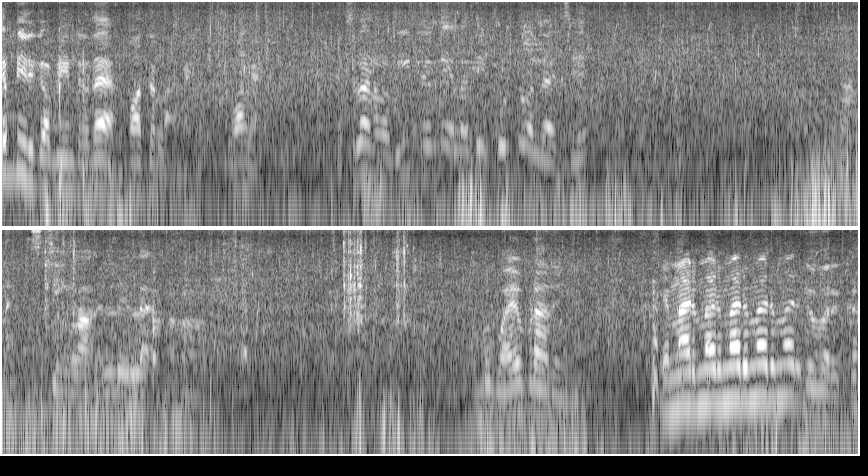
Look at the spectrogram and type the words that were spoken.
எப்படி இருக்குது அப்படின்றத பார்த்துடலாங்க. வாங்க. ஆக்சுவலாக நம்ம வீட்டிலேருந்து எல்லாத்தையும் கூட்டு வந்தாச்சு. நினச்சிட்டிங்களா? இல்லை இல்லை. ரொம்ப பயப்படாதீங்க. மாதிரி மாதிரி மாதிரி மாதிரி இங்க பாருங்க.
